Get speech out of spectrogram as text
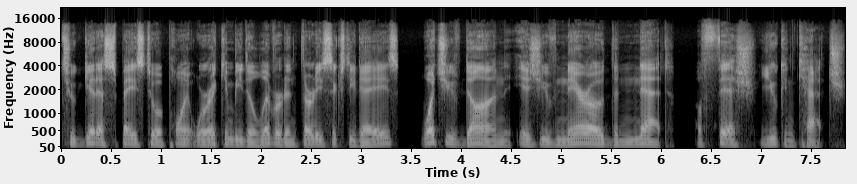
to get a space to a point where it can be delivered in 30, 60 days, what you've done is you've narrowed the net of fish you can catch.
